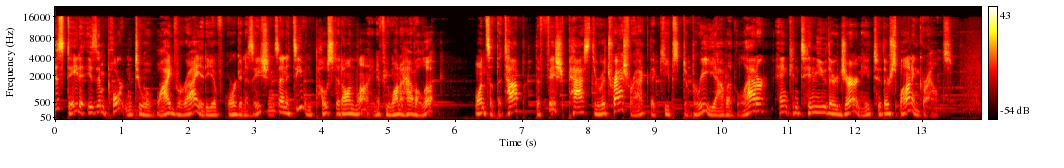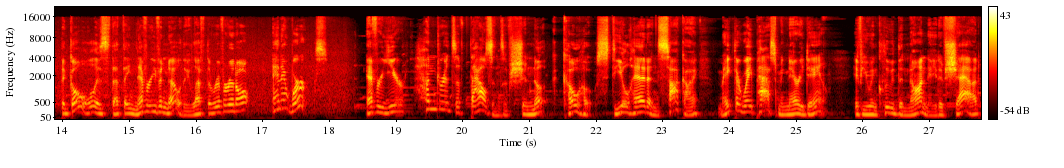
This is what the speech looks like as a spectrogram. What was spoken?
This data is important to a wide variety of organizations and it's even posted online if you want to have a look. Once at the top, the fish pass through a trash rack that keeps debris out of the ladder and continue their journey to their spawning grounds. The goal is that they never even know they left the river at all, and it works. Every year, hundreds of thousands of Chinook, coho, steelhead, and sockeye make their way past McNary Dam. If you include the non native shad,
